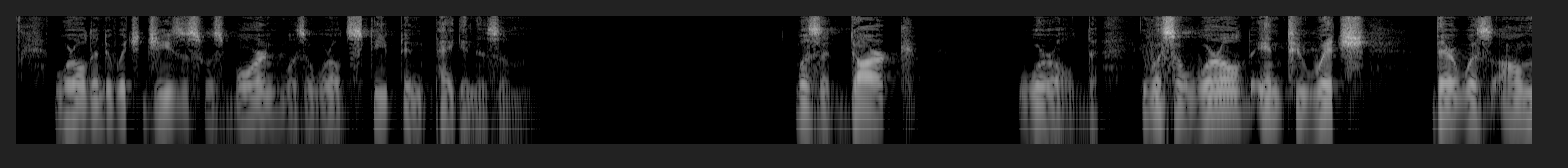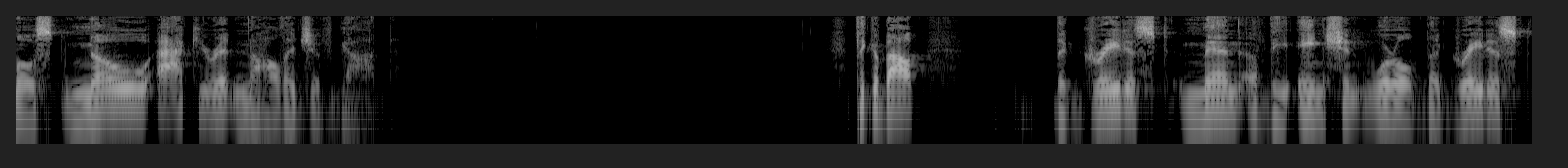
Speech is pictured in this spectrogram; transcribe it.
The world into which Jesus was born was a world steeped in paganism. Was a dark world. It was a world into which there was almost no accurate knowledge of God. Think about the greatest men of the ancient world, the greatest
